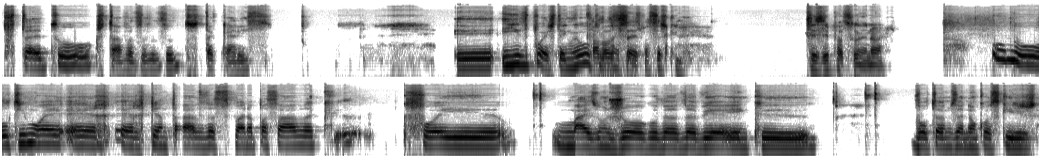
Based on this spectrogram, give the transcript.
Portanto, gostava de, de destacar isso. E, e depois tenho o meu último, sei se vocês querem. Sim, sim, posso continuar. O meu último é, é, é da semana passada, que, que foi mais um jogo da, da B em que voltamos a não conseguir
